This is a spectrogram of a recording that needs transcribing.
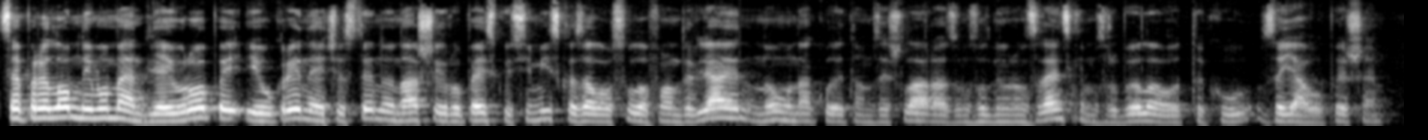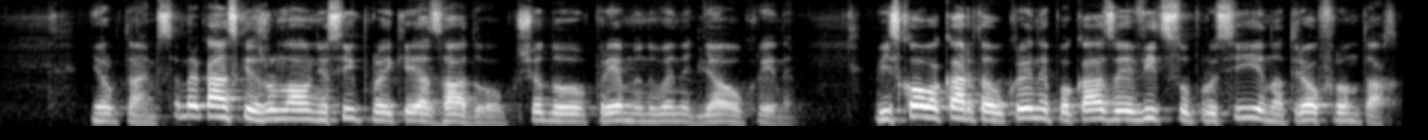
Це переломний момент для Європи, і Україна є частиною нашої європейської сім'ї, сказала Урсула фон дер Ляєн. Ну, вона, коли там зайшла разом з Володимиром Зеленським, зробила от таку заяву, пише York Times. Американський журнал Newsweek, про який я згадував, щодо приємної новини для України. Військова карта України показує відступ Росії на трьох фронтах.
